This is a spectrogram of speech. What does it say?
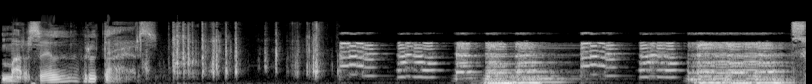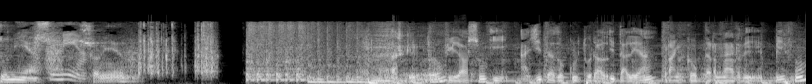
Marcel Brotars. Sonia. Sonia. Sonia. Escriptor, filòsof i agitador cultural italià, Franco Bernardi Bifo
